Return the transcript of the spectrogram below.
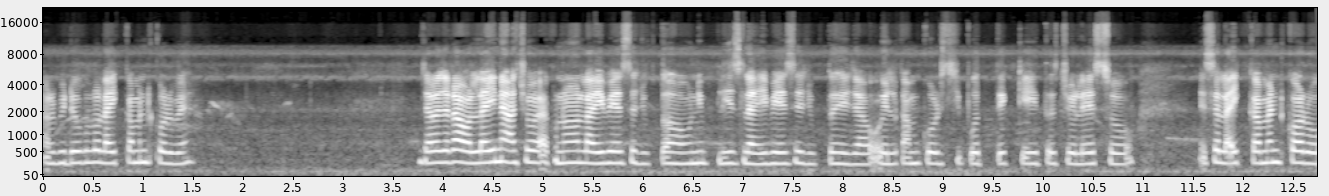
আর ভিডিওগুলো লাইক কমেন্ট করবে। যারা যারা অনলাইনে আছো এখনও লাইভে এসে যুক্ত হওনি প্লিজ লাইভে এসে যুক্ত হয়ে যাও। ওয়েলকাম করছি প্রত্যেককেই, তো চলে এসো। এসে লাইক কমেন্ট করো।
